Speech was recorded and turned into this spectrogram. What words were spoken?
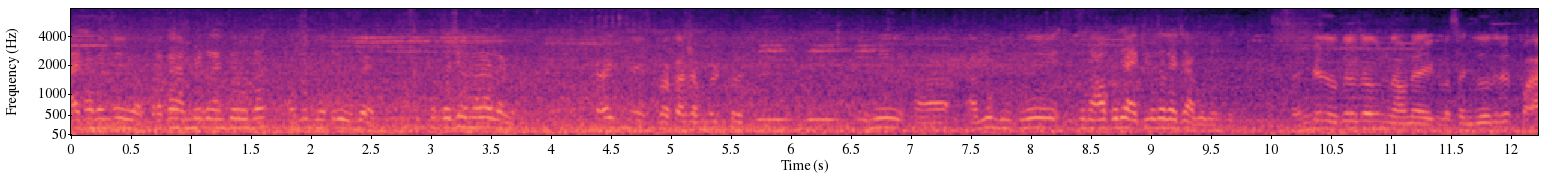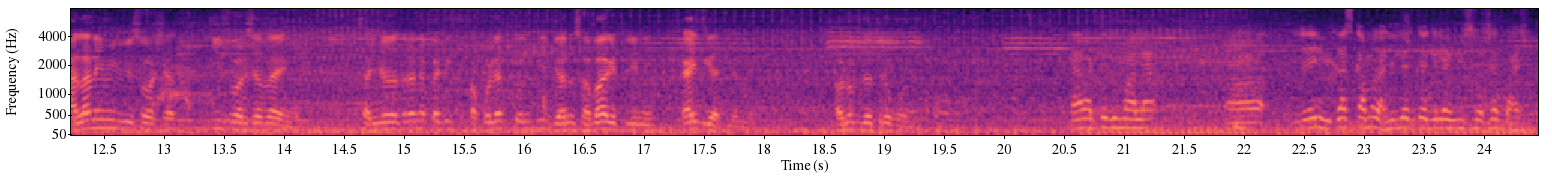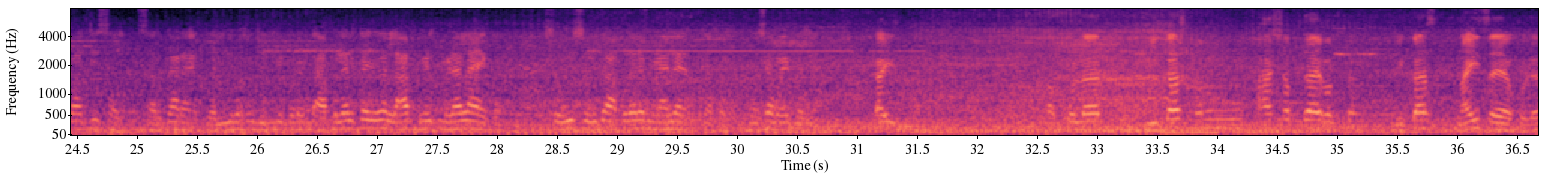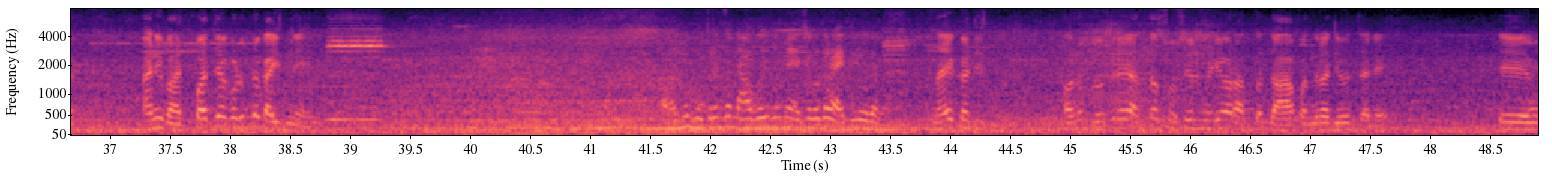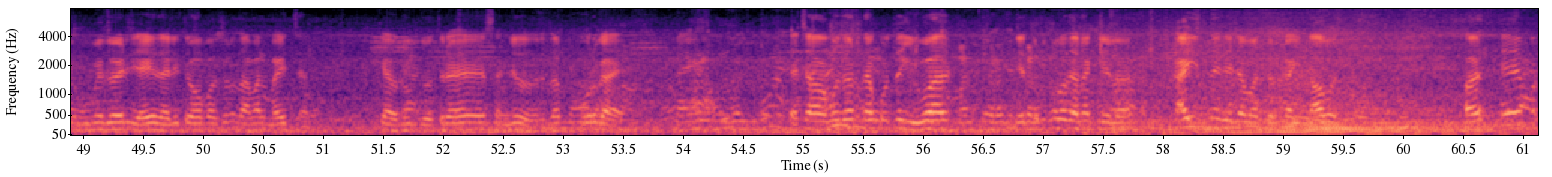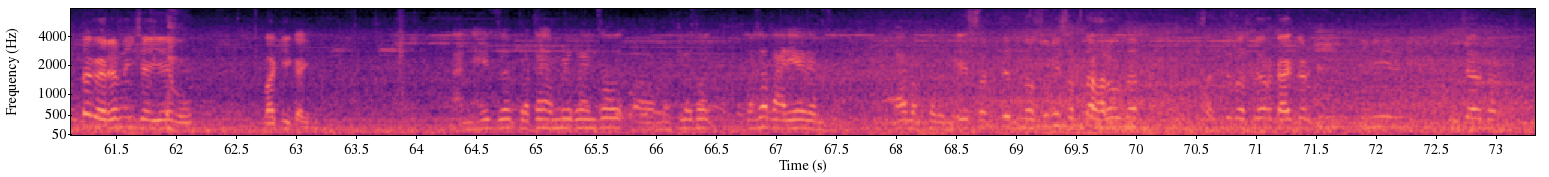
बाळासाहेबांच्या प्रकाश आंबेडकर यांच्या विरोधात अमित धोत्रे उभे आहेत? तर कशी होणार आहे लढत काहीच नाही प्रकाश आंबेडकर. तुम्ही अं, अमित धोत्रेचं नाव कधी ऐकलं होतं त्याच्या अगोदर? संजय धोत्रेचं नाव नाही ऐकलं. संजय धोत्रे पाहिला नाही मी वीस वर्षात तीस वर्षाचा आहे. संजय धोत्रेनं कधी अकोल्यात कोणती जनसभा घेतली नाही काहीच घेतलेलं नाही. अनुप धोत्रे कोण? काय वाटतं तुम्हाला? जे विकास कामं झालेली आहेत का गेल्या वीस वर्षात भाजपाची सर सरकार आहे गल्लीपासून दिल्लीपर्यंत? आपल्याला काही त्याचा लाभ मिळ- मिळाला आहे का? सोयी सुविधा आपल्याला मिळाल्या आहेत का? पाहिजे तशा काहीच नाही. अकोल्यात विकास म्हणून हा शब्द आहे फक्त. विकास नाहीच आहे अकोल्यात. आणि भाजपाच्याकडून तर काहीच नाही आहे. अमित धोत्रेंचं नाव कधी तुम्ही याच्या अगोदर ऐकलं होतं का? नाही कधीच नाही. अनुप धोत्रे आत्ता सोशल मीडियावर आत्ता दहा पंधरा दिवस झाले. ते उमेदवारी जाहीर झाली तेव्हापासूनच आम्हाला माहीत झालं. की अनुप धोत्रे हे संजय धोत्रेचा पोरगा आहे. त्याच्या अगोदर ना कोणतं युवा नेतृत्व त्यानं केलं काहीच नाही त्याच्याबद्दल काही नावच नाही. ते फक्त घराण्याशाही आहे भाऊ बाकी काही. आणि हे जर प्रकाश आंबेडकरांचं म्हटलं तर कसं कार्य आहे त्यांचं? काय बघता तुम्ही? हे सत्तेत नसूनही सत्ता हलवतात. सत्तेत असल्यावर काय करतील? तुम्ही विचार करा.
